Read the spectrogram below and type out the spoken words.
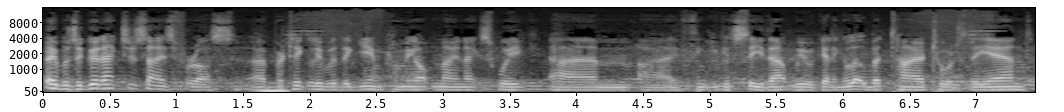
It was a good exercise for us, uh, particularly with the game coming up now next week. Um, I think you could see that we were getting a little bit tired towards the end.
